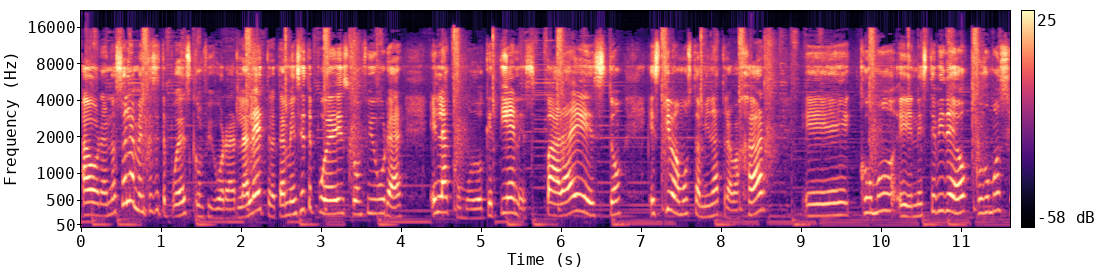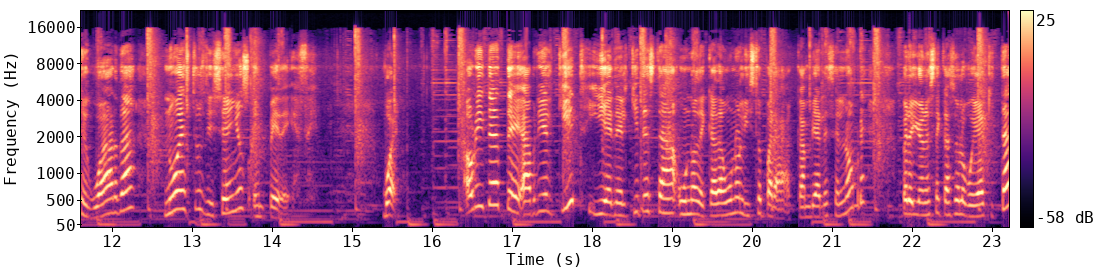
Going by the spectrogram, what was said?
Ahora, no solamente se te puede desconfigurar la letra, también se te puede desconfigurar el acomodo que tienes. Para esto es que vamos también a trabajar eh, como en este video, cómo se guarda nuestros diseños en PDF. Bueno, ahorita te abrí el kit y en el kit está uno de cada uno listo para cambiarles el nombre, pero yo en este caso lo voy a quitar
